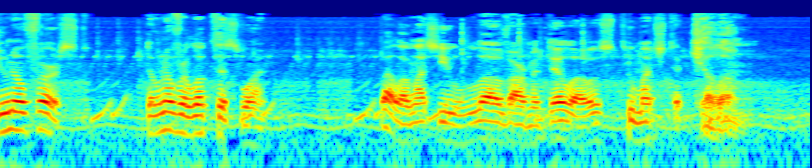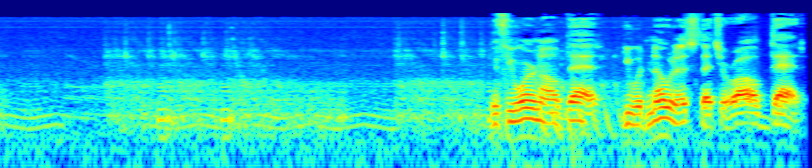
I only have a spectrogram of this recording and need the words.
Juno first. Don't overlook this one. Well, unless you love armadillos too much to kill them. If you weren't all dead, you would notice that you're all dead.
